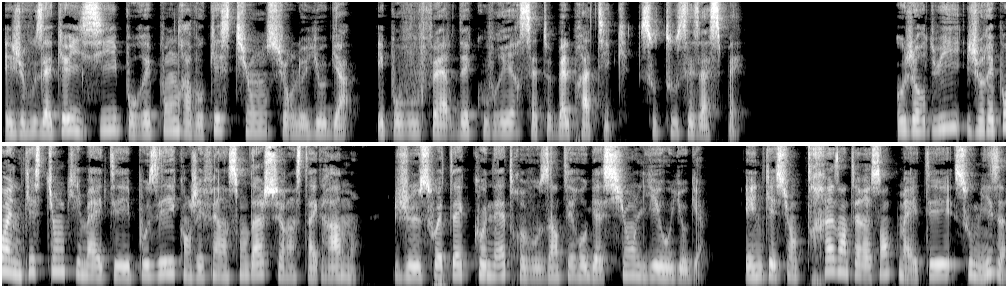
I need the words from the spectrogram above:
et je vous accueille ici pour répondre à vos questions sur le yoga et pour vous faire découvrir cette belle pratique sous tous ses aspects. Aujourd'hui, je réponds à une question qui m'a été posée quand j'ai fait un sondage sur Instagram. Je souhaitais connaître vos interrogations liées au yoga. Et une question très intéressante m'a été soumise,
